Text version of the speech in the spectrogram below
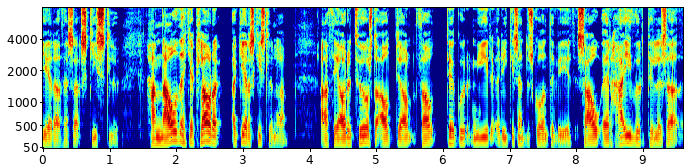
gera þessa skýslu. Hann náði ekki að klára að gera skýsluna að því árið 2018 þá tekur nýr ríkisendurskoðandi við, sá er hæfur til þess að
